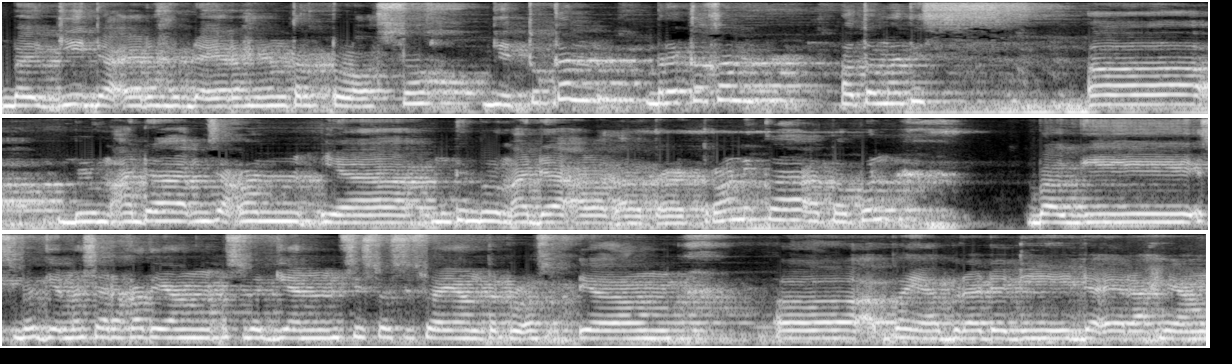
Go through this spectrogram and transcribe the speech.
bagi daerah-daerah yang terpelosok gitu kan mereka kan otomatis eh, belum ada misalkan ya mungkin belum ada alat-alat elektronik lah ataupun bagi sebagian masyarakat yang sebagian siswa-siswa yang terpelosok yang eh, apa ya berada di daerah yang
